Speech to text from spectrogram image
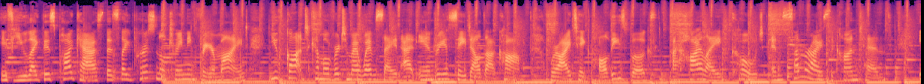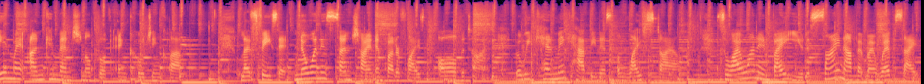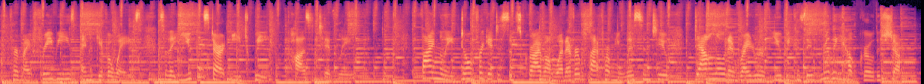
If you like this podcast that's like personal training for your mind, you've got to come over to my website at andreaseidel.com, where I take all these books, I highlight, coach, and summarize the content in my unconventional book and coaching club. Let's face it, no one is sunshine and butterflies all the time, but we can make happiness a lifestyle. So I want to invite you to sign up at my website for my freebies and giveaways so that you can start each week positively. Finally, don't forget to subscribe on whatever platform you listen to, download and write a review because they really help grow the show.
